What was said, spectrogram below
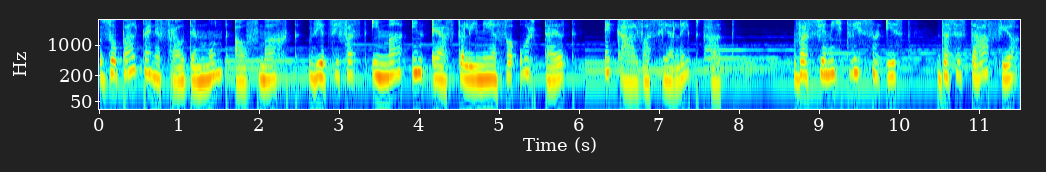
Sobald eine Frau den Mund aufmacht, wird sie fast immer in erster Linie verurteilt, egal was sie erlebt hat. Was wir nicht wissen ist, dass es dafür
